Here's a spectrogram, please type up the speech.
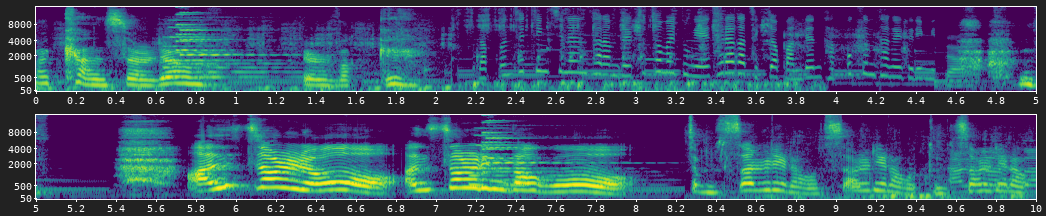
이렇게 안 썰려? 열받게. 나. 안 썰려. 안 썰린다고. 좀 썰리라고 썰리라고 좀 썰리라고.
